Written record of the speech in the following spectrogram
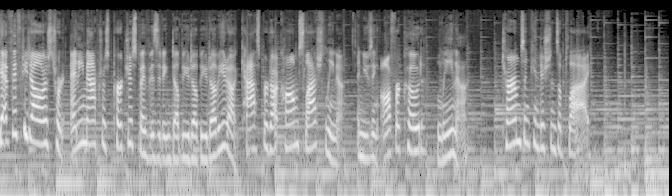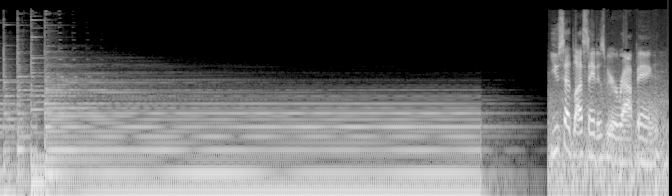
Get $50 toward any mattress purchase by visiting www.casper.com slash Lena and using offer code LENA. Terms and conditions apply. You said last night as we were wrapping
